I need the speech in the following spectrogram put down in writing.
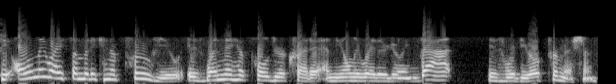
The only way somebody can approve you is when they have pulled your credit, and the only way they're doing that is with your permission.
